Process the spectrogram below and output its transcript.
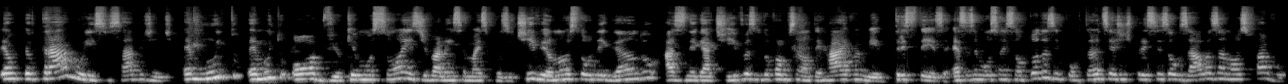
eu, eu trago isso, sabe, gente? É muito, é muito óbvio que emoções de valência mais positiva, eu não estou negando as negativas, não estou falando que você não ter raiva, medo, tristeza. Essas emoções são todas importantes e a gente precisa usá-las a nosso favor,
